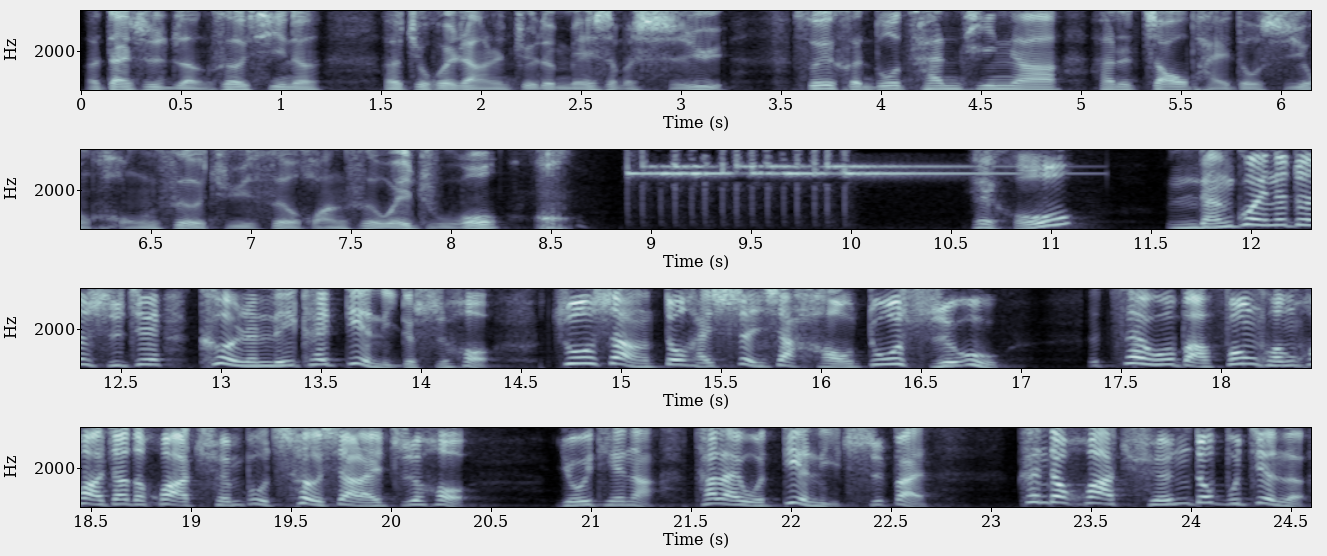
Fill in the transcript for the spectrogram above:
呃，但是冷色系呢，呃，就会让人觉得没什么食欲。所以很多餐厅啊，它的招牌都是用红色、橘色、黄色为主哦。嘿吼，难怪那段时间客人离开店里的时候，桌上都还剩下好多食物。在我把疯狂画家的画全部撤下来之后，有一天啊，他来我店里吃饭。看到画全都不见了，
